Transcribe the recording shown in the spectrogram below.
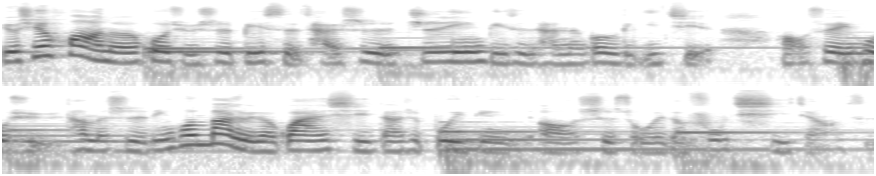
有些话呢，或许是彼此才是知音，彼此才能够理解。好，所以或许他们是灵魂伴侣的关系，但是不一定呃是所谓的夫妻这样子。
